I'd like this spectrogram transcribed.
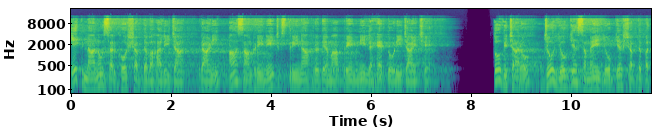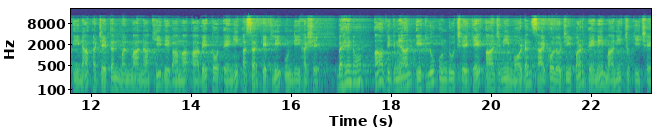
એક નાનો સરખો શબ્દ વહાલી જાણ, રાણી, આ સાંભળીને જ સ્ત્રીના હૃદયમાં પ્રેમની લહેર દોડી જાય છે. તો વિચારો, જો યોગ્ય સમયે યોગ્ય શબ્દ પતિના અચેતન મનમાં નાખી દેવામાં આવે તો તેની અસર કેટલી ઊંડી હશે? બહેનો, આ વિજ્ઞાન એટલું ઊંડું છે કે આજની મોડર્ન સાયકોલોજી પણ તેને માની ચૂકી છે.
